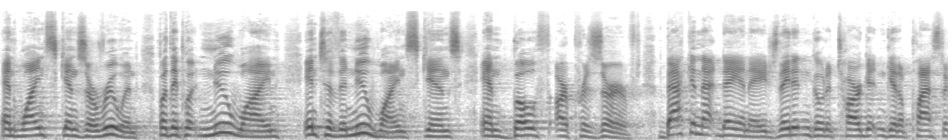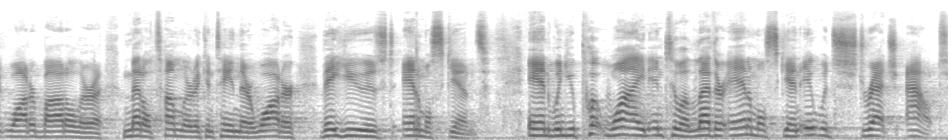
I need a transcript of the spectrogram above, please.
and wineskins are ruined. But they put new wine into the new wineskins, and both are preserved. Back in that day and age, they didn't go to Target and get a plastic water bottle or a metal tumbler to contain their water, they used animal skins. And when you put wine into a leather animal skin, it would stretch out.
